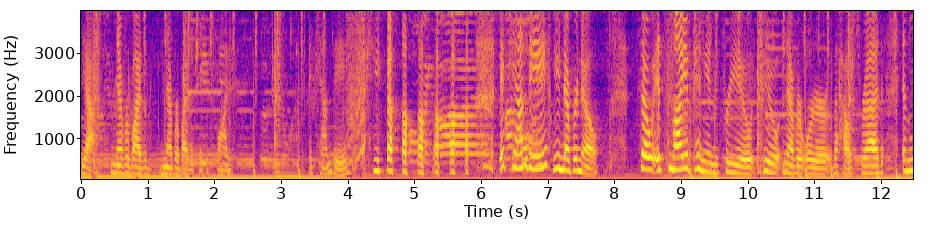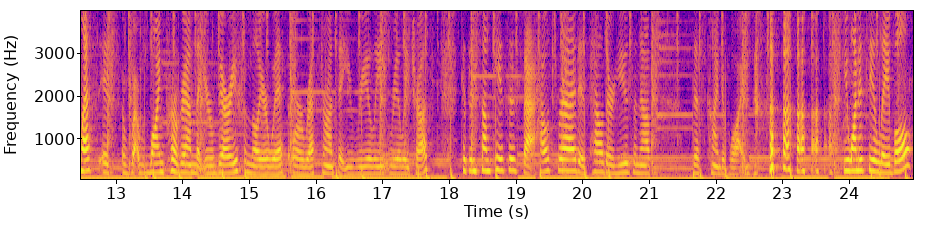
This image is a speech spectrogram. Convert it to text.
Yeah, never buy the never buy the cheapest wine. It can be. yeah. Oh my gosh. It can be. You never know. So it's my opinion for you to never order the house red unless it's a wine program that you're very familiar with or a restaurant that you really, really trust. Because in some cases that house red is how they're using up this kind of wine. you want to see a label?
